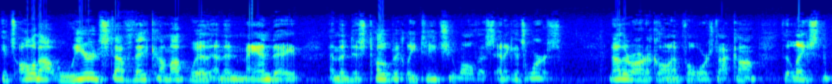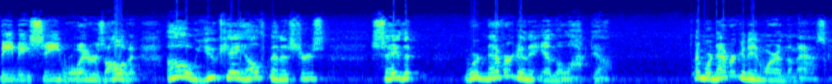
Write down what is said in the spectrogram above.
It's all about weird stuff they come up with and then mandate and then dystopically teach you all this. And it gets worse. Another article on Infowars.com that links to the BBC, Reuters, all of it. Oh, UK health ministers say that we're never going to end the lockdown and we're never going to end wearing the mask.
